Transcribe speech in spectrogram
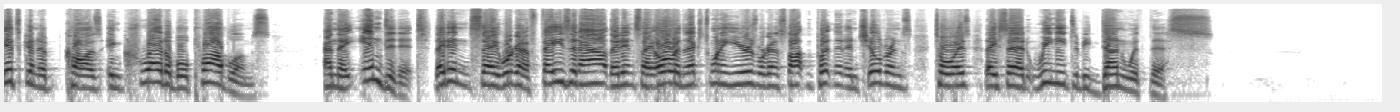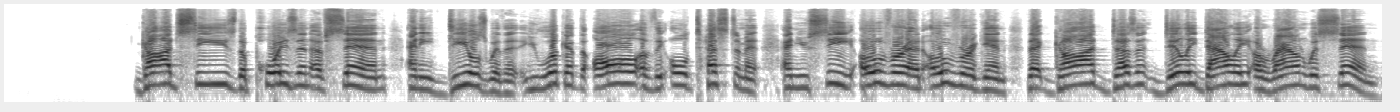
it's going to cause incredible problems and they ended it. They didn't say, we're going to phase it out. They didn't say, oh, in the next 20 years, we're going to stop putting it in children's toys. They said, we need to be done with this. God sees the poison of sin and he deals with it. You look at the, all of the Old Testament and you see over and over again that God doesn't dilly dally around with sin.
